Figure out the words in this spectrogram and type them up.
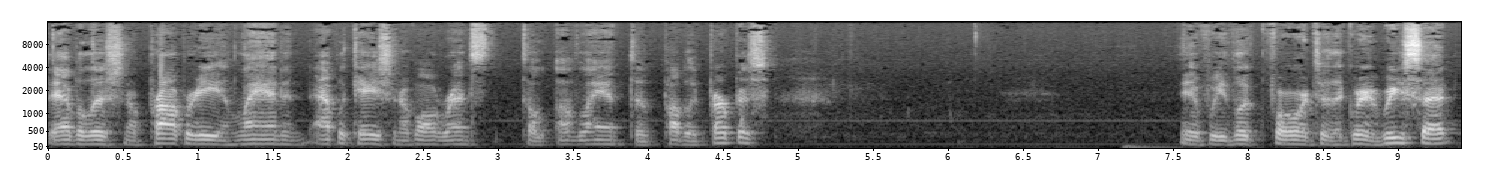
the abolition of property and land and application of all rents to, of land to public purpose. If we look forward to the Great Reset,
